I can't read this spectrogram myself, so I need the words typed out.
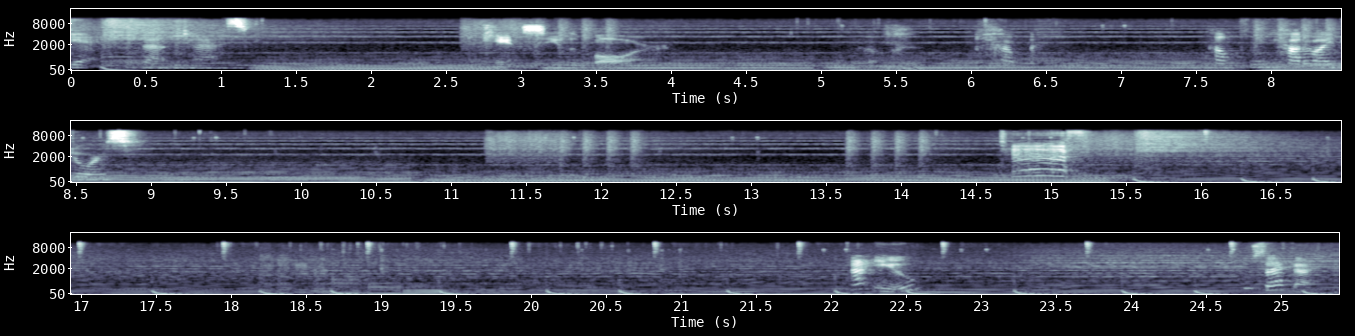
Get that task. Can't see the bar. Help. Help me. How do I doors? Tiff! Not you. Who's that guy?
